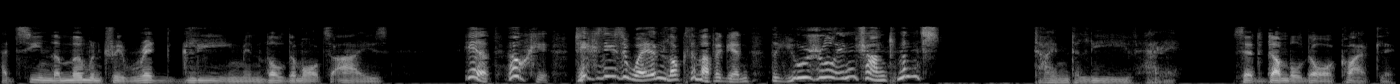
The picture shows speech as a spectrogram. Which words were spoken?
had seen the momentary red gleam in Voldemort's eyes. Here, Hokey, take these away and lock them up again. The usual enchantments. Time to leave, Harry, said Dumbledore quietly,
